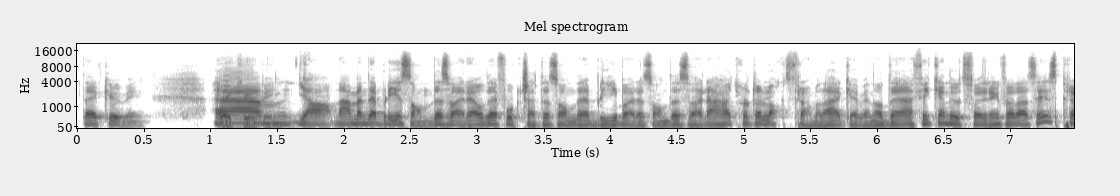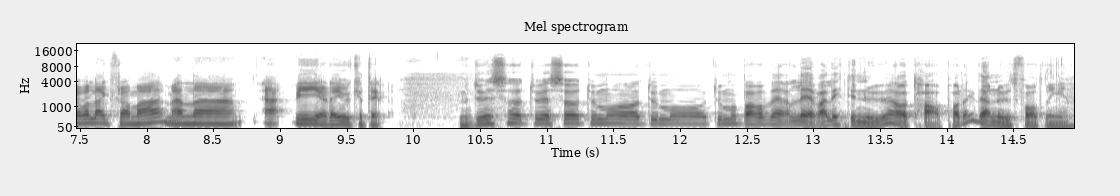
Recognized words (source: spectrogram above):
Det er kubing. Det er kubing. Um, ja, nei, men det blir sånn, dessverre. Og det fortsetter sånn. Det blir bare sånn, dessverre. Jeg har ikke klart å lagt fra meg det her, Kevin. Og det, jeg fikk en utfordring fra deg sist. Prøv å legge fra meg, men uh, vi gir det en uke til. Men du så, du, så, du, må, du, må, du må, bare være, leve litt i nuet og ta på deg den utfordringen.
